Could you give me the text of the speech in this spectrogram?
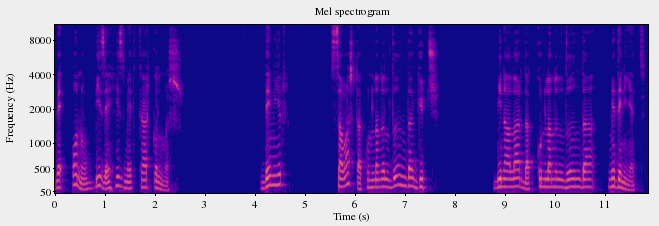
ve onu bize hizmetkar kılmış. Demir savaşta kullanıldığında güç, binalarda kullanıldığında medeniyet,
